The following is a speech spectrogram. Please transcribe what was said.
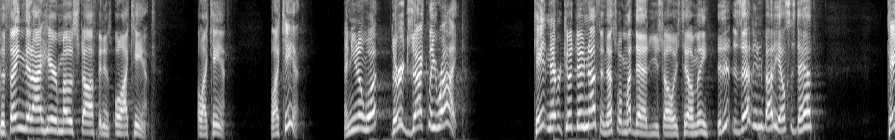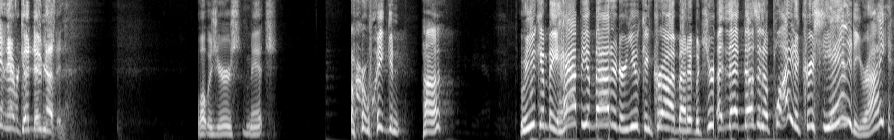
The thing that I hear most often is, well, I can't. Well, I can't. Well, I can't. And you know what? They're exactly right. Can't, never, could do nothing. That's what my dad used to always tell me. Is, it, is that anybody else's dad? Can't, never, could do nothing. What was yours, Mitch? Or we can, huh? Well, you can be happy about it or you can cry about it, but that doesn't apply to Christianity, right?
